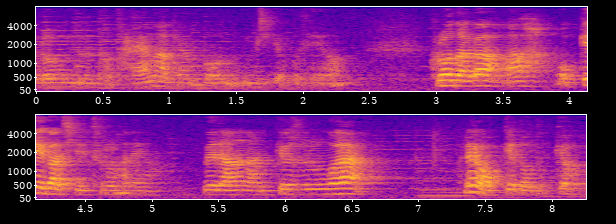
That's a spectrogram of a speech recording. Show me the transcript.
여러분들은 더 다양하게 한번 움직여 보세요. 그러다가 아 어깨가 질투를 하네요. 왜 나는 안 껴주는 거야? 그래 어깨 너도 껴.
